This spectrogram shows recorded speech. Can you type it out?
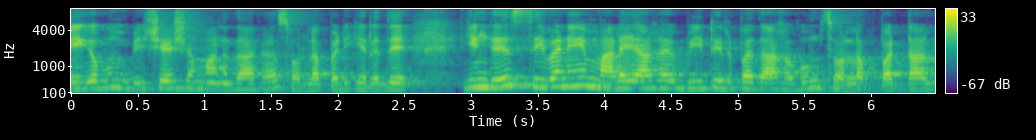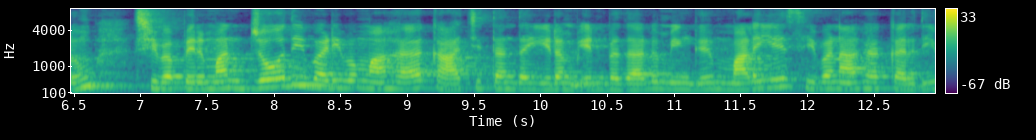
மிகவும் விசேஷமானதாக சொல்லப்படுகிறது. இங்கு சிவனே மலையாக வீட்டிருப்பதாகவும் சொல்லப்பட்டாலும் சிவபெருமான் ஜோதி வடிவமாக காட்சி தந்த இடம் என்பதாலும் இங்கு மலையே சிவனாக கருதி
